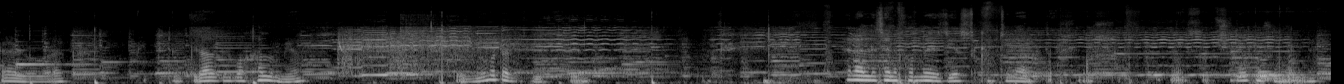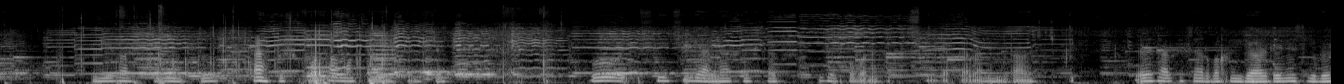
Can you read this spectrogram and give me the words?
Değerli olarak biraz bir bakalım ya. Ne kadar büyük. Herhalde telefondayız ya sıkıntılı arkadaşlar. Neyse bir şey yokmuş önemli. İyi bak ne oldu? Heh dur şu portal maksimum işte. Bu şey için geldi arkadaşlar. Yok bu bana kapısı. Bir dakika ben bunu davet edip. Evet arkadaşlar bakın gördüğünüz gibi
